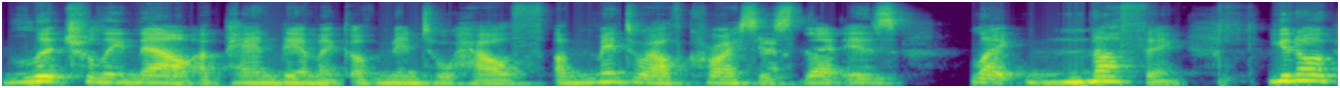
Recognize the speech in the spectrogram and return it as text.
literally now a pandemic of mental health, a mental health crisis yeah. that is like nothing. You know,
